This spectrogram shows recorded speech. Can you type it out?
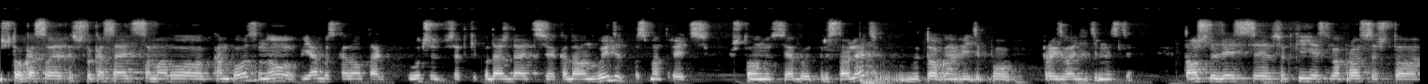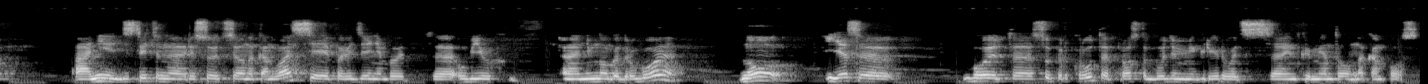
Что касается, что касается самого композа, ну, я бы сказал так, лучше все-таки подождать, когда он выйдет, посмотреть, что он из себя будет представлять в итоговом виде по производительности. Потому что здесь э, все-таки есть вопросы, что они действительно рисуют все на канвасе, поведение будет э, у Э, немного другое. Но если будет э, супер круто, просто будем мигрировать с Incremental на Compose.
